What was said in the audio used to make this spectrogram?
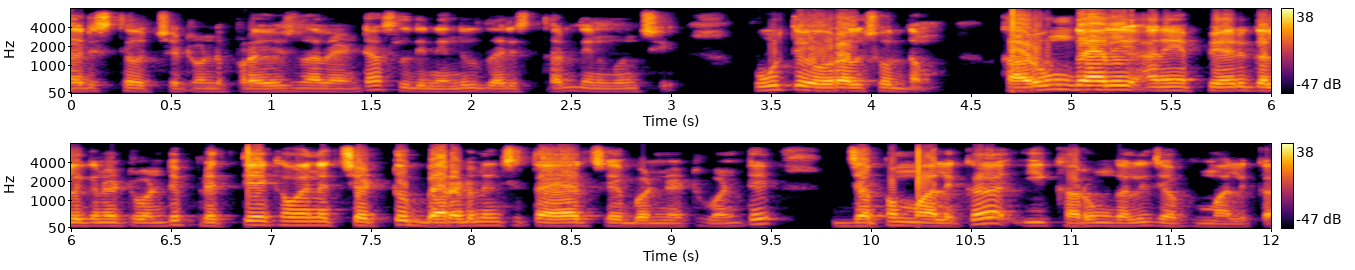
ధరిస్తే వచ్చేటువంటి ప్రయోజనాలు ఏంటి? అసలు దీన్ని ఎందుకు ధరిస్తారు? దీని గురించి పూర్తి వివరాలు చూద్దాం. కరుంగాలి అనే పేరు కలిగినటువంటి ప్రత్యేకమైన చెట్టు బెరడు నుంచి తయారు చేయబడినటువంటి జపమాలిక ఈ కరుంగలి జపమాలిక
